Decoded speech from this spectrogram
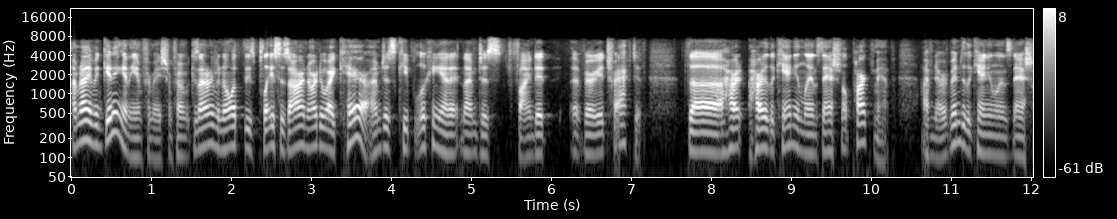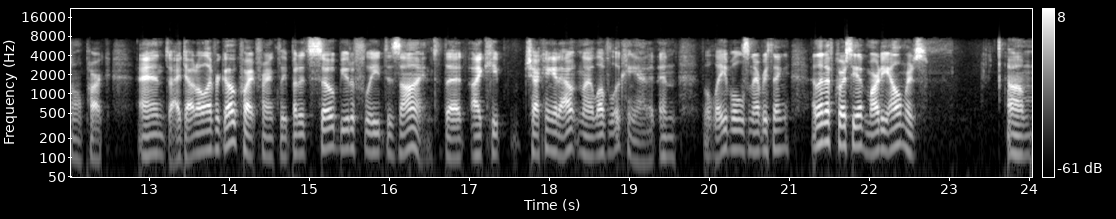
I'm not even getting any information from it because I don't even know what these places are, nor do I care. I'm just keep looking at it and I'm just find it uh, very attractive. The Heart, Heart of the Canyonlands National Park map. I've never been to the Canyonlands National Park, and I doubt I'll ever go, quite frankly. But it's so beautifully designed that I keep checking it out and I love looking at it and the labels and everything. And then, of course, you have Marty Elmer's um,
